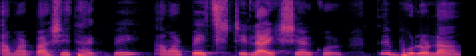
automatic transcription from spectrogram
আমার পাশে থাকবে। আমার পেজটি লাইক শেয়ার করতে ভুলো না।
